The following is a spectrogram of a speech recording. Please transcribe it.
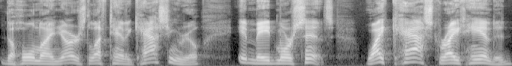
the whole nine yards, left handed casting reel, it made more sense. Why cast right handed?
